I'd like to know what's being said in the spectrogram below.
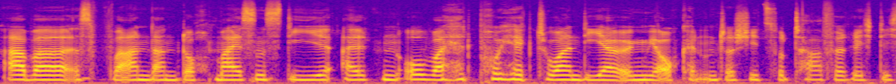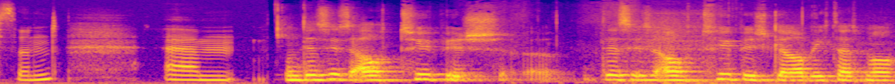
Aber es waren dann doch meistens die alten Overhead-Projektoren, die ja irgendwie auch kein Unterschied zur Tafel richtig sind. Ähm, Und das ist auch typisch. Das ist auch typisch, glaube ich, dass man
